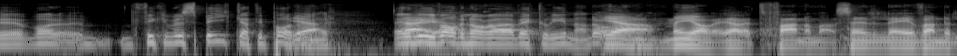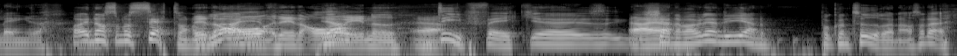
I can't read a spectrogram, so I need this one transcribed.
Eh, var, fick vi väl spikat i podden Ja. här. Eller vi Ja, var ja. väl några veckor innan då. Ja, men jag, jag vet fan om han är levande längre. Är det någon som har sett honom Det är live? A, det är ett AI nu. Ja. Deepfake eh, Ja, ja. känner man väl ändå igen på konturerna och sådär.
